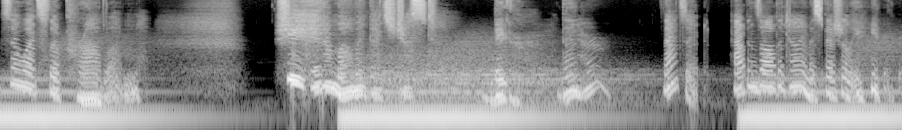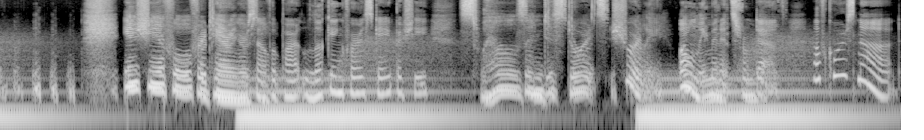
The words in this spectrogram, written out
So, what's the problem? She hit a moment that's just bigger than her. That's it. Happens all the time, especially here. Is she a fool for tearing herself apart looking for escape as she swells and distorts? Surely only minutes from death. Of course not.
